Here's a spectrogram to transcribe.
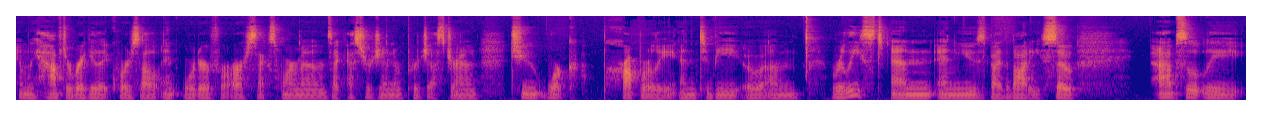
and we have to regulate cortisol in order for our sex hormones like estrogen and progesterone to work properly and to be um, released and and used by the body. So, absolutely,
